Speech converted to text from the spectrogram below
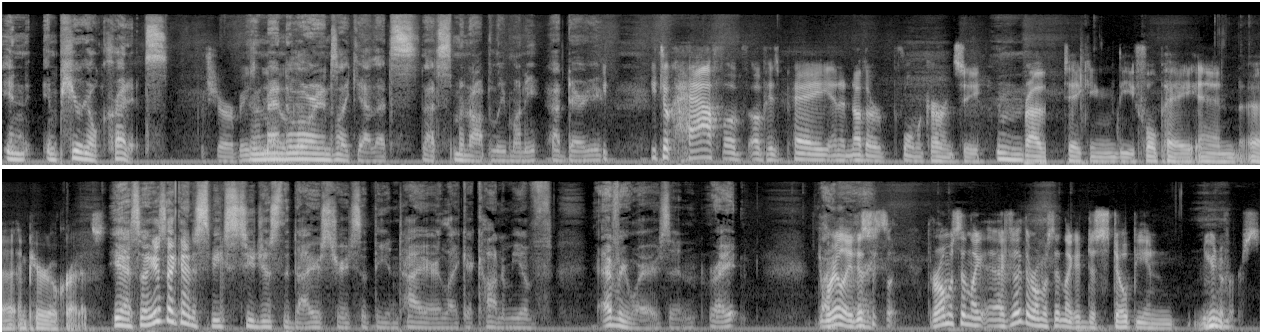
in Imperial credits. Sure, And basically. the okay. Mandalorian's like, yeah, that's that's monopoly money. How dare you? he took half of, of his pay in another form of currency Mm. rather than taking the full pay and uh, imperial credits. Yeah, so I guess that kind of speaks to just the dire straits that the entire like economy of everywhere is in, right? Like, really, this or- is like, they're almost in like I feel like they're almost in like a dystopian universe.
